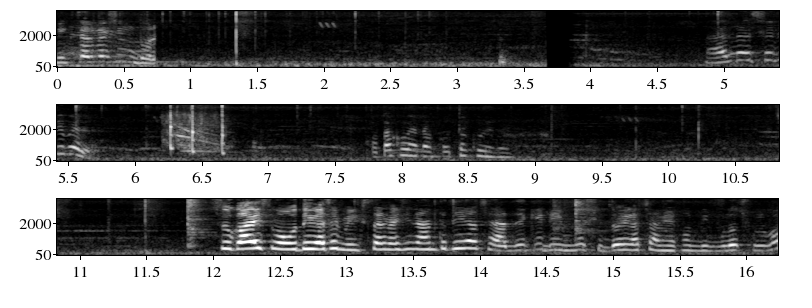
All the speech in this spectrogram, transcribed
মিক্সচার মেশিন ধরে। হ্যালো সেটি বেল কথা কই না কথা কই না। সো গাইস মৌদি গেছে মিক্সার মেশিন আনতে ঠিক আছে? আর দেখি ডিমগুলো সিদ্ধ হয়ে গেছে আমি এখন ডিমগুলো ছুলবো।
